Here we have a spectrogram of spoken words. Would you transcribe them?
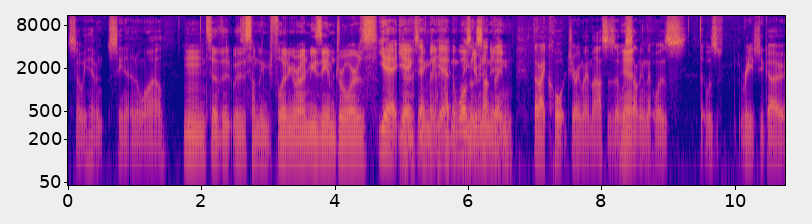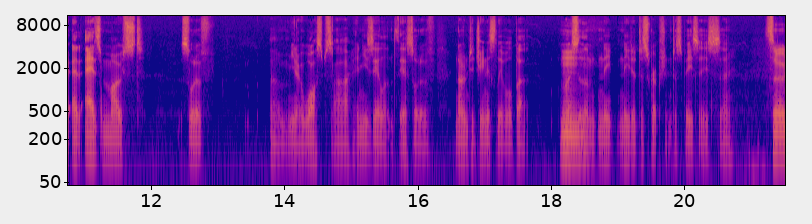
so we haven't seen it in a while. Hmm, so, th- was this something floating around museum drawers? Yeah, yeah, exactly. Yeah, it wasn't given a name. something that I caught during my masters. It was Yeah. something that was that was ready to go, and as most sort of um, you know wasps are in New Zealand, they're sort of known to genus level, but most of Hmm. them need need a description to species. So So,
